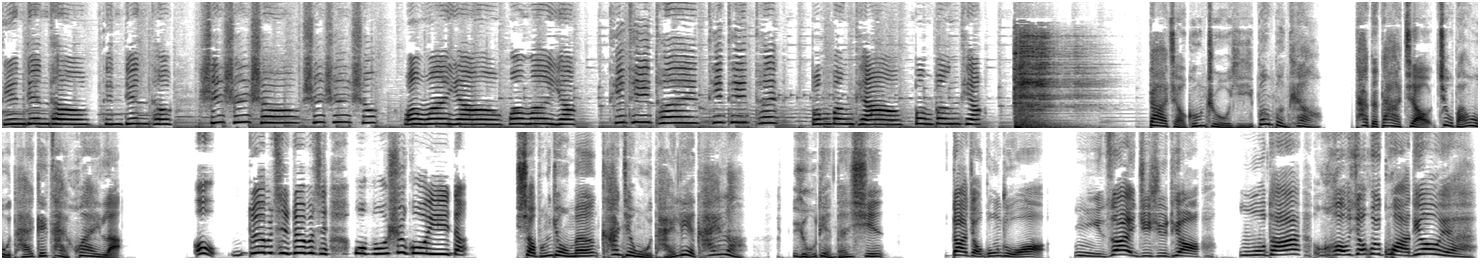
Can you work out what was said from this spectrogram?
点点头，点点头，伸伸手，伸伸手，弯弯腰，弯弯腰，踢踢腿，踢踢腿，蹦蹦跳，蹦蹦跳。大脚公主一蹦蹦跳。她的大脚就把舞台给踩坏了。哦，对不起，对不起，我不是故意的。小朋友们看见舞台裂开了，有点担心。大脚公主，你再继续跳，舞台好像会垮掉耶。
